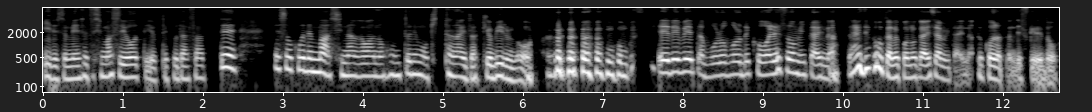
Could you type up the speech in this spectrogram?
いいです面接しますよって言ってくださってでそこでまあ品川の本当にもう汚い雑居ビルの もうエレベーターボロボロで壊れそうみたいな大丈夫かなこの会社みたいなところだったんですけれど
